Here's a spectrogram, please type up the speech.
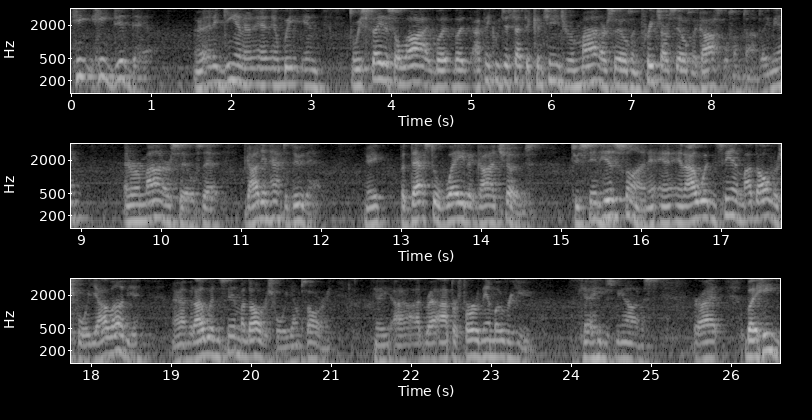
he he did that. And again, and, and we and we say this a lot, but but I think we just have to continue to remind ourselves and preach ourselves the gospel sometimes. Amen. And remind ourselves that God didn't have to do that. Okay? But that's the way that God chose to send His Son. And, and I wouldn't send my daughters for you. I love you, but I wouldn't send my daughters for you. I'm sorry. Okay? I, I'd, I prefer them over you. Okay, just being honest, right? But he,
